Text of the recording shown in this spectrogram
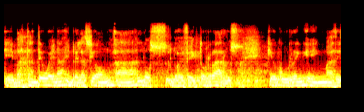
eh, bastante buena en relación a los, los efectos raros que ocurren en más de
